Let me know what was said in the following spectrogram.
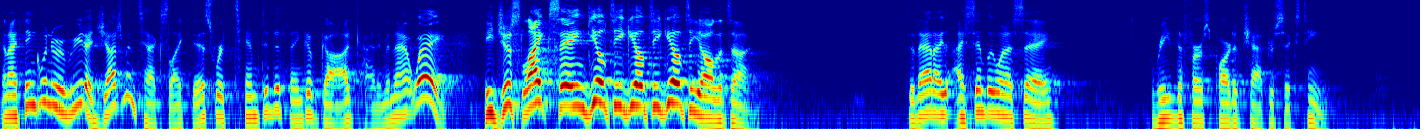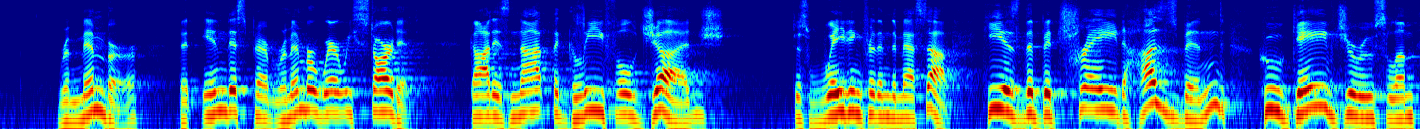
And I think when we read a judgment text like this, we're tempted to think of God kind of in that way. He just likes saying guilty, guilty, guilty all the time. To that, I, I simply want to say read the first part of chapter 16. Remember that in this parable, remember where we started. God is not the gleeful judge just waiting for them to mess up. He is the betrayed husband who gave Jerusalem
